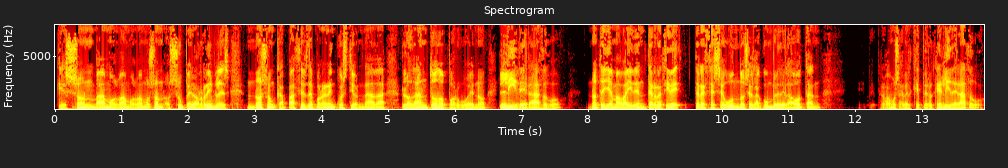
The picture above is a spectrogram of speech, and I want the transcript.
que son, vamos, vamos, vamos, son súper horribles, no son capaces de poner en cuestión nada, lo dan todo por bueno, liderazgo, no te llama Biden, te recibe 13 segundos en la cumbre de la OTAN, pero vamos a ver qué, pero qué liderazgo.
